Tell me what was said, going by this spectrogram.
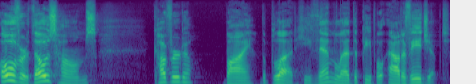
over those homes covered by the blood. He then led the people out of Egypt.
